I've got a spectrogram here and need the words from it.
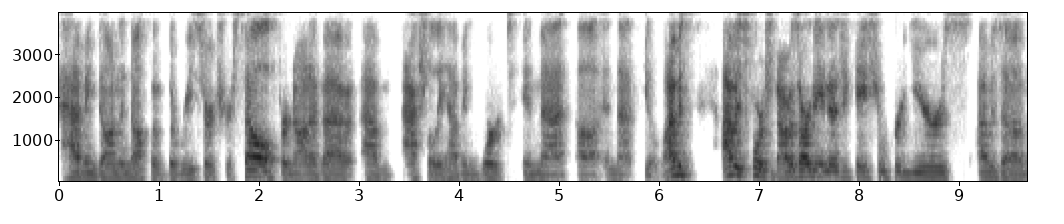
having done enough of the research yourself or not have, have actually having worked in that uh, in that field. I was I was fortunate. I was already in education for years. I was a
